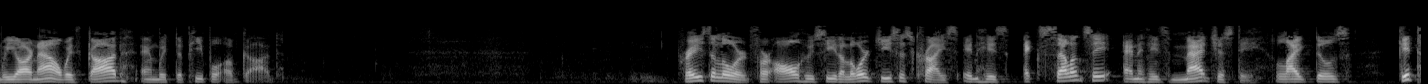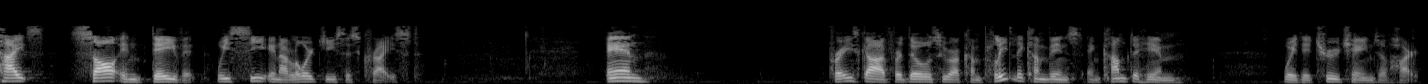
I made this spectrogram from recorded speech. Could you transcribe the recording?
We are now with God and with the people of God. Praise the Lord for all who see the Lord Jesus Christ in his excellency and in his majesty, like those Gittites saw in David, we see in our Lord Jesus Christ. And praise God for those who are completely convinced and come to him with a true change of heart.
